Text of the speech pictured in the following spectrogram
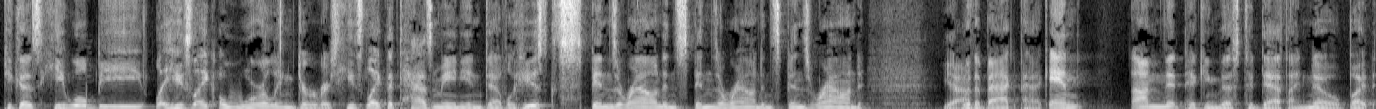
because he will be, he's like a whirling dervish. He's like the Tasmanian devil. He just spins around and spins around and spins around Yeah. with a backpack. And I'm nitpicking this to death, I know, but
